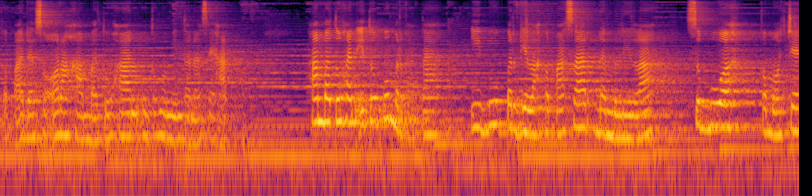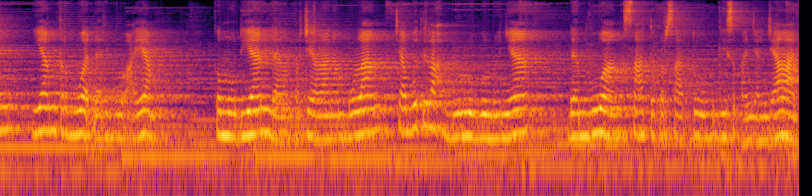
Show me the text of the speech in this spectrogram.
kepada seorang hamba Tuhan untuk meminta nasihat. Hamba Tuhan itu pun berkata, Ibu pergilah ke pasar dan belilah sebuah kemoceng yang terbuat dari bulu ayam. Kemudian dalam perjalanan pulang, cabutilah bulu-bulunya dan buang satu persatu di sepanjang jalan.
